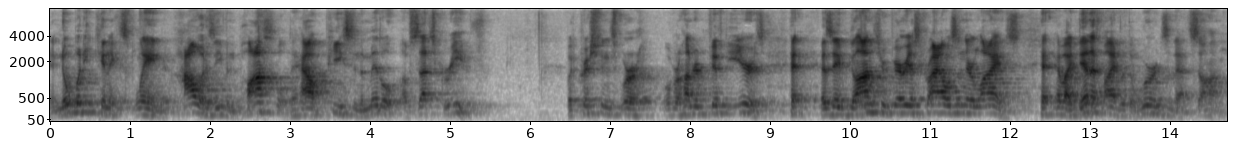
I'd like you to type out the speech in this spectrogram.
And nobody can explain how it is even possible to have peace in the middle of such grief. But Christians for over 150 years, as they've gone through various trials in their lives, have identified with the words of that song.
